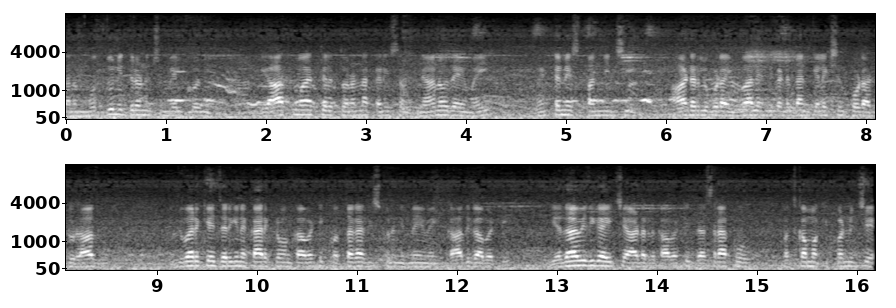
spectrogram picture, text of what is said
తన మొద్దు నిద్ర నుంచి మేల్కొని ఈ ఆత్మహత్యలతోనన్నా కనీసం జ్ఞానోదయం అయి వెంటనే స్పందించి ఆర్డర్లు కూడా ఇవ్వాలి. ఎందుకంటే దానికి ఎలక్షన్ కూడా అడ్డు రాదు. ఇదివరకే జరిగిన కార్యక్రమం కాబట్టి కొత్తగా తీసుకున్న నిర్ణయం ఏం కాదు కాబట్టి యథావిధిగా ఇచ్చే ఆర్డర్లు కాబట్టి దసరాకు బతుకమ్మకి ఇప్పటి నుంచే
